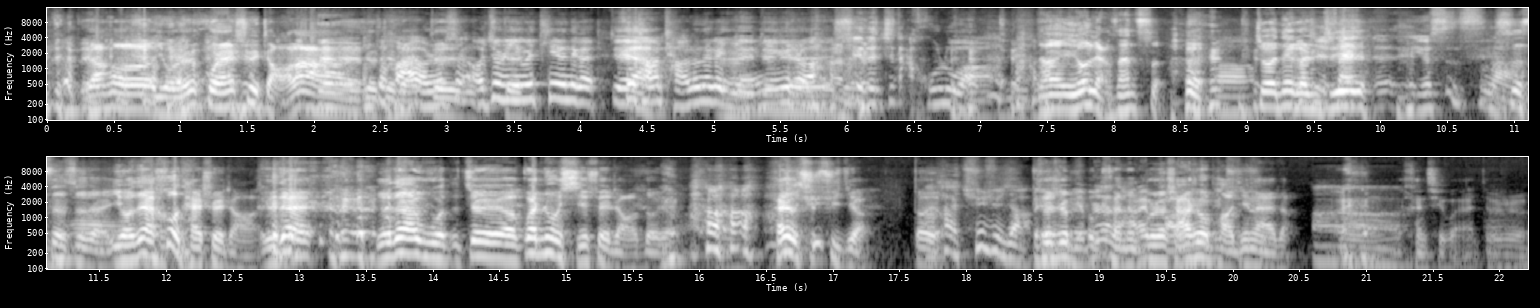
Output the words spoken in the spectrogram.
对然后有人忽然睡着了，对还有人睡哦，就是因为听着那个非常长的那个对延对对音是吧？睡得直打呼噜啊，然后有两三次，哦 就那个直接有四次啊，四次是的，哦有在后台睡着，有在有在舞这个观众席睡着都有，还有蛐蛐叫都有，还蛐蛐叫就是不可能不是啥时候跑进来的啊啊，，很奇怪，就是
